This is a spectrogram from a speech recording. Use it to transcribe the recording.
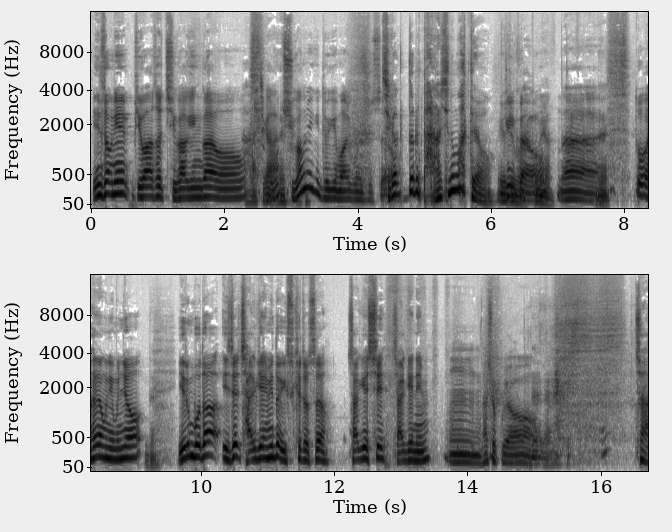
인성님, 비 와서 지각인가요? 아, 지각. 오, 지각 얘기 되게 많이 보내셨어요. 지각들을 바라시는 것 같아요. 그러니까요. 네. 네. 또 혜영님은요. 네. 이름보다 이제 잘개님이 더 익숙해졌어요. 잘개 씨, 잘개님. 음, 하셨고요. 네네. 자,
